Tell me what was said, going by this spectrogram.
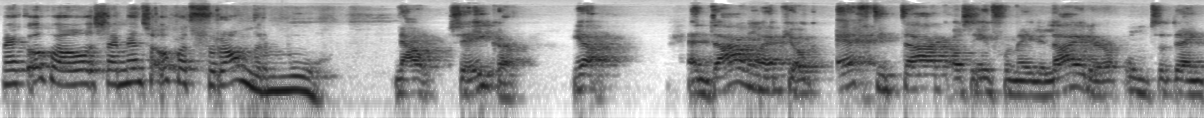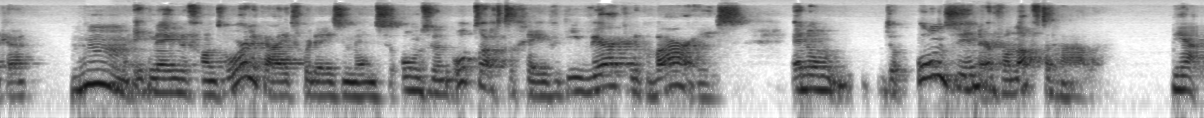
merk ik ook wel, zijn mensen ook wat verandermoe. Nou, zeker. Ja. En daarom heb je ook echt die taak als informele leider om te denken, hmm, ik neem de verantwoordelijkheid voor deze mensen om ze een opdracht te geven die werkelijk waar is. En om de onzin ervan af te halen. Ja.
